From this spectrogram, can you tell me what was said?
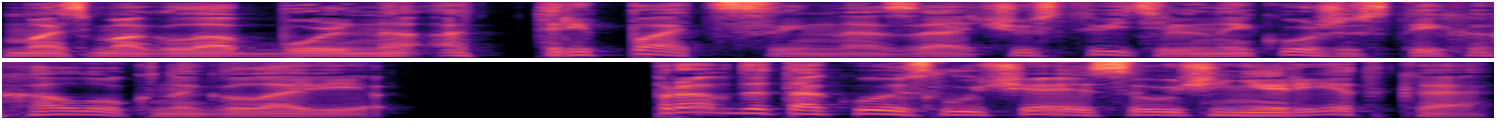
мать могла больно оттрепать сына за чувствительный кожистый хохолок на голове. Правда, такое случается очень редко,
